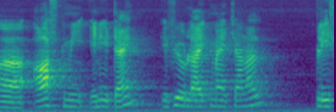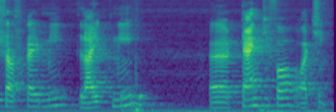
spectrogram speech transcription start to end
uh, ask me anytime if you like my channel please subscribe me like me. Uh, thank you for watching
